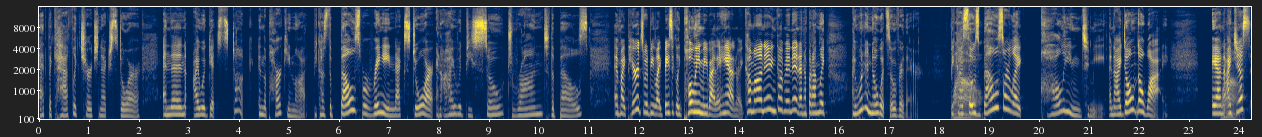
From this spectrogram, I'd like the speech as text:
at the catholic church next door and then i would get stuck in the parking lot because the bells were ringing next door and i would be so drawn to the bells and my parents would be like basically pulling me by the hand, right? Come on in, come in. And but I'm like, I want to know what's over there. Because wow. those bells are like calling to me and I don't know why. And wow. I just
